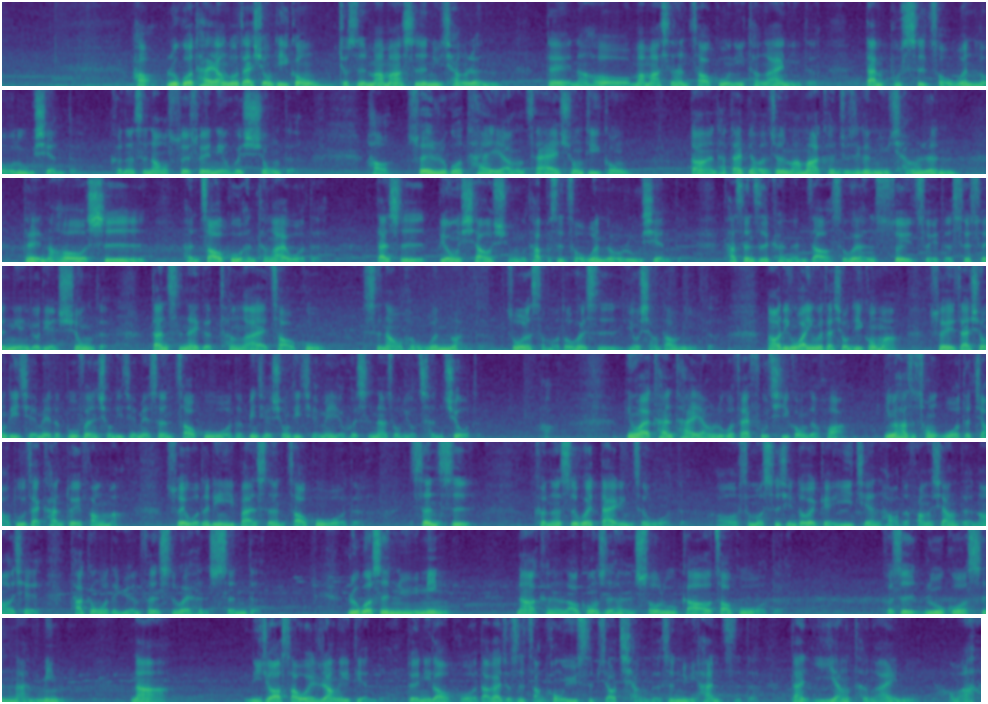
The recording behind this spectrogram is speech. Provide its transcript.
好，如果太阳落在兄弟宫，就是妈妈是女强人，对，然后妈妈是很照顾你、疼爱你的，但不是走温柔路线的，可能是那种碎碎念会凶的。好，所以如果太阳在兄弟宫，当然它代表的就是妈妈可能就是一个女强人，对，然后是很照顾、很疼爱我的，但是不用孝雄，她不是走温柔路线的，她甚至可能你知道是会很碎嘴的、碎碎念、有点凶的。但是那个疼爱照顾是那种很温暖的，做了什么都会是有想到你的。然后另外，因为在兄弟宫嘛，所以在兄弟姐妹的部分，兄弟姐妹是很照顾我的，并且兄弟姐妹也会是那种有成就的。另外看太阳，如果在夫妻宫的话，因为他是从我的角度在看对方嘛，所以我的另一半是很照顾我的，甚至可能是会带领着我的。哦，什么事情都会给意见，好的方向的，然后而且他跟我的缘分是会很深的。如果是女命，那可能老公是很收入高，照顾我的。可是如果是男命，那你就要稍微让一点的。对你老婆大概就是掌控欲是比较强的，是女汉子的，但一样疼爱你，好吗？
